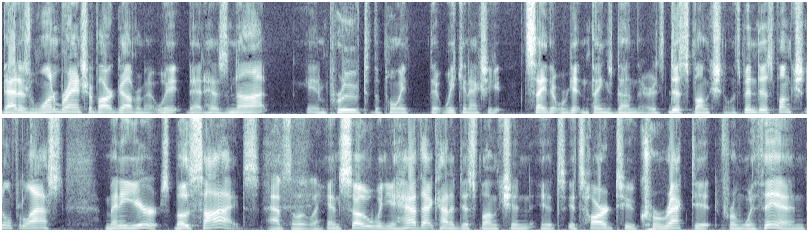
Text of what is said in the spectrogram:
that is one branch of our government we, that has not improved to the point that we can actually say that we're getting things done there. It's dysfunctional. It's been dysfunctional for the last many years, both sides. Absolutely. And so when you have that kind of dysfunction, it's it's hard to correct it from within.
